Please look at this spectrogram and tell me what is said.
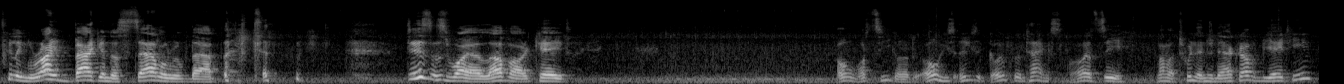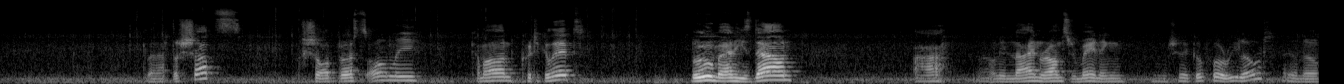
feeling right back in the saddle with that. this is why I love arcade. Oh, what's he gonna do? Oh, he's, he's going for the tanks. Well, let's see. Another twin engine aircraft, B-18. Grab the shots. Short bursts only. Come on, critical hit. Boom, and he's down. Ah, only nine rounds remaining. Should I go for a reload? I don't know.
